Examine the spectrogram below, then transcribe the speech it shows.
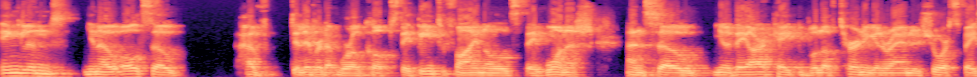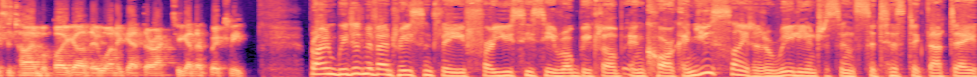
England, you know, also have delivered at World Cups. They've been to finals, they've won it. And so, you know, they are capable of turning it around in a short space of time. But by God, they want to get their act together quickly. Brian, we did an event recently for UCC Rugby Club in Cork, and you cited a really interesting statistic that day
